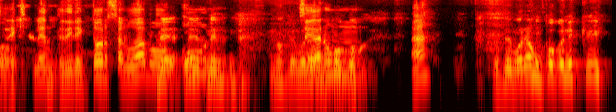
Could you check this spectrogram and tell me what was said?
César, excelente. Director, saludamos. Me- me- un- me- nos demoramos un un- poco. ¿Ah? Nos demoramos un poco en escribir.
